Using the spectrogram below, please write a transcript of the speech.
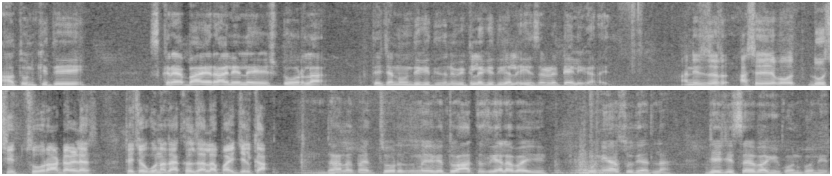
आतून किती स्क्रॅप बाहेर आलेलं आहे स्टोअरला त्याच्या नोंदी किती जण विकलं किती गेलं हे सगळं टॅली करायचं. आणि जर असे बाबत दोषी चोर आढळल्यास त्याच्यावर गुन्हा दाखल झाला पाहिजे का? झालं पाहिजे. चोर म्हणजे तो आतच गेला पाहिजे. कोणी असू द्यातला जे जे सहभागी कोण कोण आहेत.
